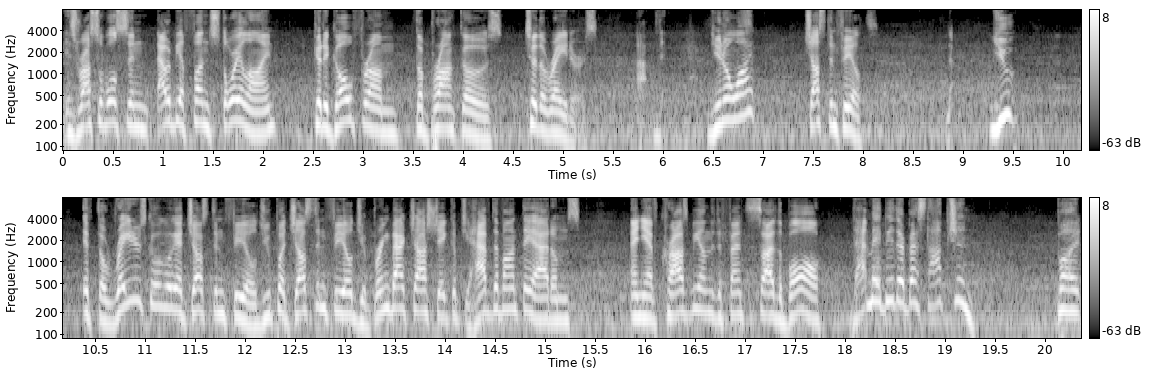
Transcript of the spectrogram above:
Is Russell Wilson, that would be a fun storyline, going to go from the Broncos to the Raiders? Uh, you know what? Justin Fields. You, if the Raiders go go get Justin Fields, you put Justin Fields, you bring back Josh Jacobs, you have Davante Adams, and you have Crosby on the defensive side of the ball, that may be their best option. But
